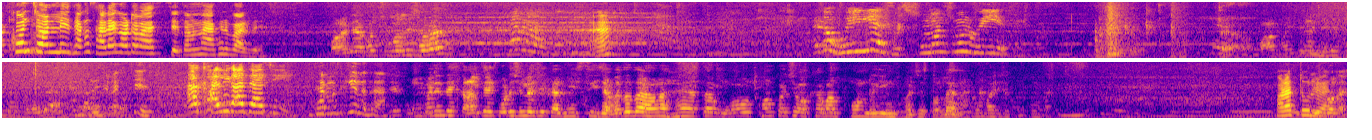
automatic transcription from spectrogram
এখন চল্লিশ এখন সাড়ে এগারোটা বাজছে তার মানে এখন পারবে এখন চুয়াল্লিশ হবে। হ্যাঁ? খালি কাজে আছি কি কোম্পানিতে কালকে করেছিল যে কাল মিস্ত্রি যাবে দাদা আমরা হ্যাঁ তা ও ফোন করছে ওকে আবার ফোন রিং হয়েছে তোলে না। ওরা তুলবে। বলে।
